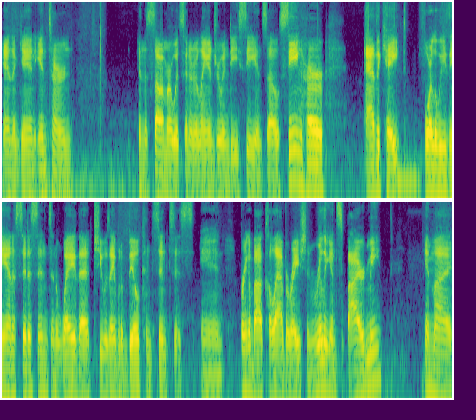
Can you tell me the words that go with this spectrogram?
and again, intern in the summer with Senator Landrieu in DC. And so seeing her advocate for Louisiana citizens in a way that she was able to build consensus and bring about collaboration really inspired me in my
